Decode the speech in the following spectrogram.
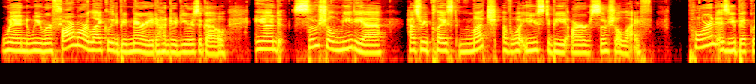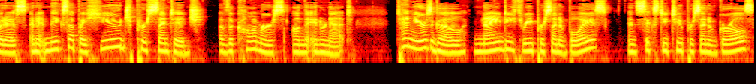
when we were far more likely to be married 100 years ago. And social media has replaced much of what used to be our social life. Porn is ubiquitous and it makes up a huge percentage of the commerce on the internet. 10 years ago, 93% of boys and 62% of girls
